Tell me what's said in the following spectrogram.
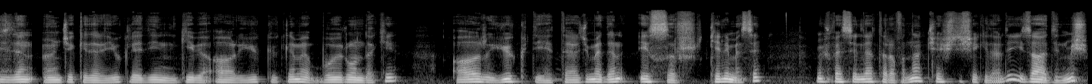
bizden öncekilere yüklediğin gibi ağır yük yükleme buyruğundaki ağır yük diye tercüme eden isr kelimesi müfessirler tarafından çeşitli şekillerde izah edilmiş.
